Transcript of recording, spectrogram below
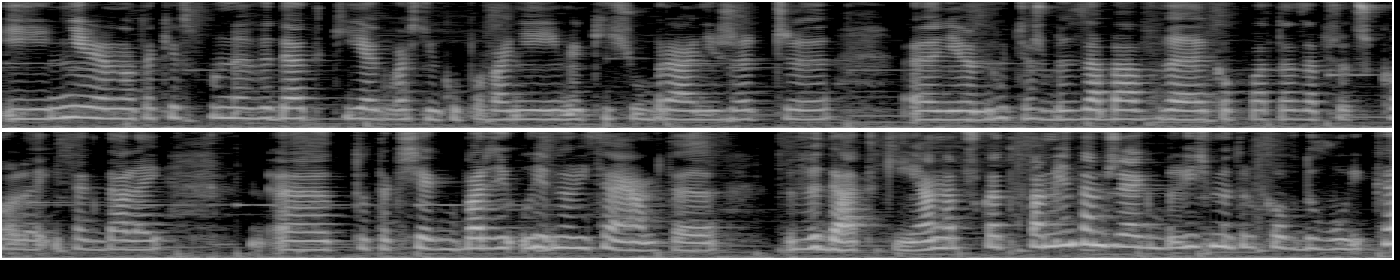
i nie wiem, no takie wspólne wydatki, jak właśnie kupowanie im jakichś ubrań, rzeczy, e, nie wiem, chociażby zabawek, opłata za przedszkole i tak dalej, e, to tak się jakby bardziej ujednolicają te wydatki. Ja na przykład pamiętam, że jak byliśmy tylko w dwójkę,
